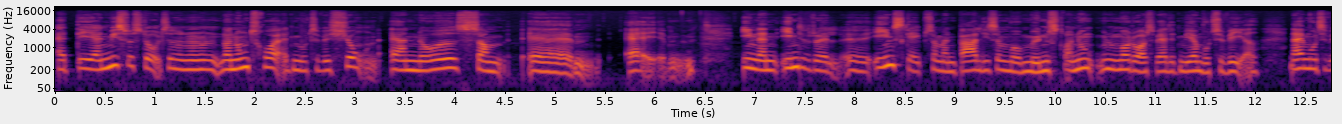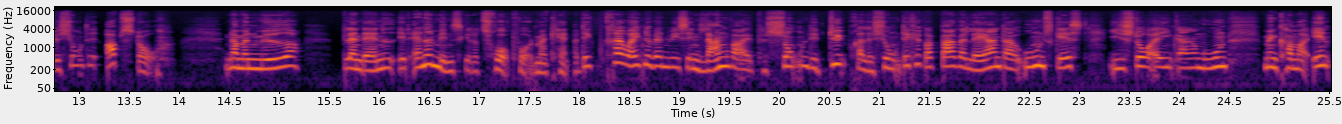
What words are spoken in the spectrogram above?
at det er en misforståelse, når, når nogen tror, at motivation er noget, som øh, er øh, en eller anden individuel øh, egenskab, som man bare ligesom må mønstre. Nu må du også være lidt mere motiveret. Nej, motivation det opstår, når man møder blandt andet et andet menneske, der tror på, at man kan. Og det kræver ikke nødvendigvis en langvarig, personlig, dyb relation. Det kan godt bare være læreren, der er ugens gæst i historie en gang om ugen, men kommer ind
